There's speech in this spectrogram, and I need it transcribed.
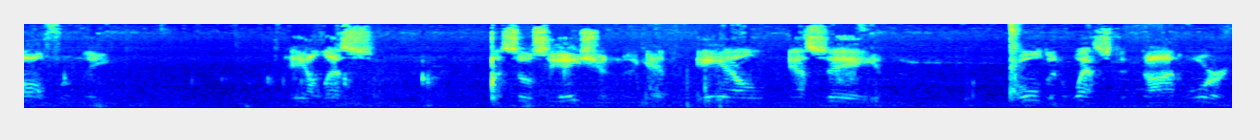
all from the ALS Association. Again, ALSA goldenwest.org.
